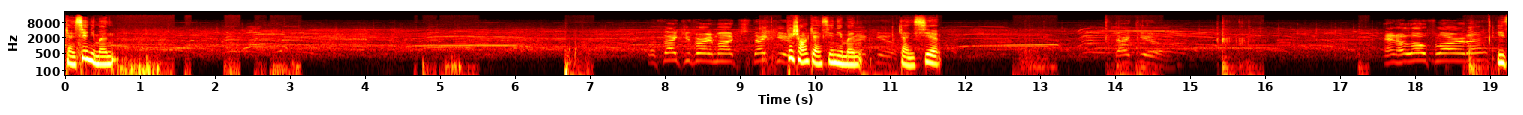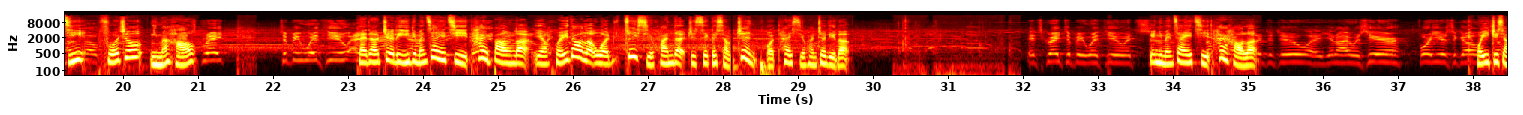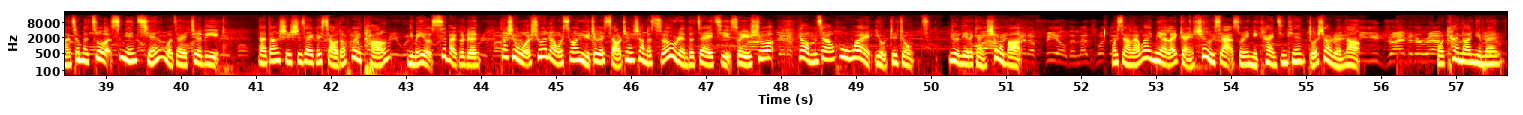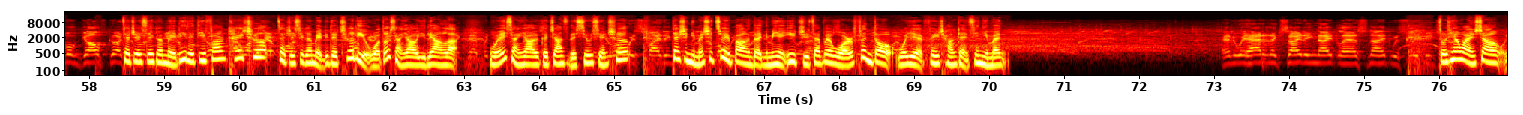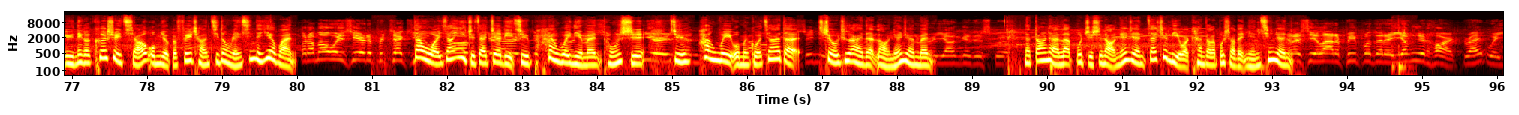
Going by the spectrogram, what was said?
感谢你们。非常感谢你们，感谢。以及佛州，你们好。来到这里与你们在一起，太棒了！也回到了我最喜欢的这些个小镇，我太喜欢这里了。跟你们在一起太好了。我一直想这么做。四年前我在这里，那当时是在一个小的会堂，里面有四百个人。但是我说呢，我希望与这个小镇上的所有人都在一起，所以说让我们在户外有这种热烈的感受吧。我想来外面来感受一下，所以你看今天多少人呢？我看到你们。在这些个美丽的地方开车，在这些个美丽的车里，我都想要一辆了。我也想要一个这样子的休闲车。但是你们是最棒的，你们也一直在为我而奋斗，我也非常感谢你们。昨天晚上与那个瞌睡桥，我们有个非常激动人心的夜晚。但我将一直在这里去捍卫你们，同时去捍卫我们国家的受热爱的老年人们。那当然了，不只是老年人，在这里我看到了不少的年轻人，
